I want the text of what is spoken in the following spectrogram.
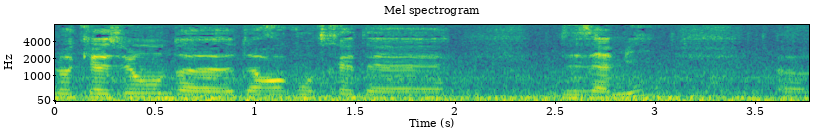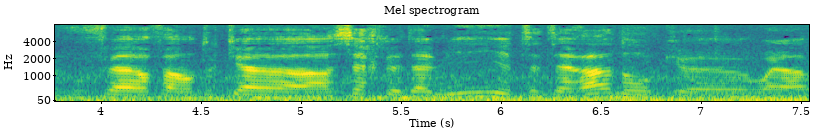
l'occasion de, rencontrer des, amis, euh, enfin en tout cas un cercle d'amis, etc. Donc euh, voilà,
